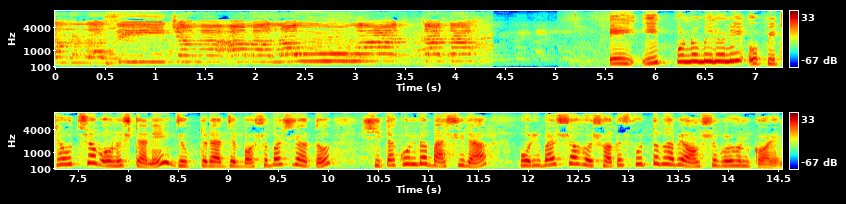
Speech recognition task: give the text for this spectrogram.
الذي جمع مالا وعدده এই ঈদ পূর্ণমিলনী ও পিঠা উৎসব অনুষ্ঠানে যুক্তরাজ্যে বসবাসরত সীতাকুণ্ডবাসীরা পরিবারসহ স্বতঃস্ফূর্তভাবে অংশগ্রহণ করেন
